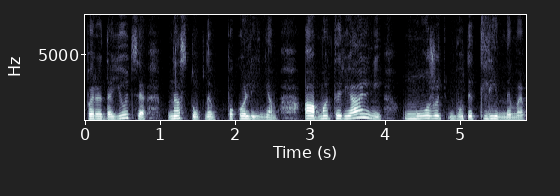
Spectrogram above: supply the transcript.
передаються наступним поколінням, а матеріальні можуть бути тлінними.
